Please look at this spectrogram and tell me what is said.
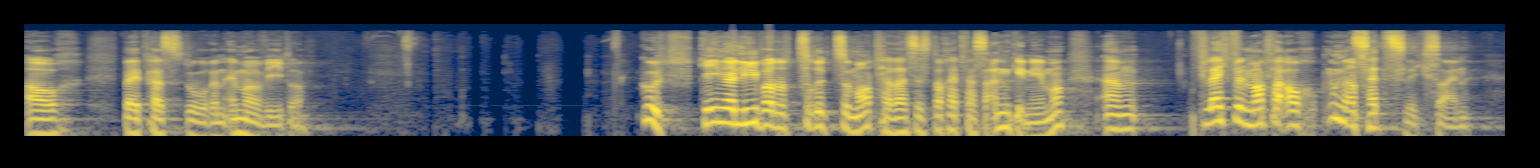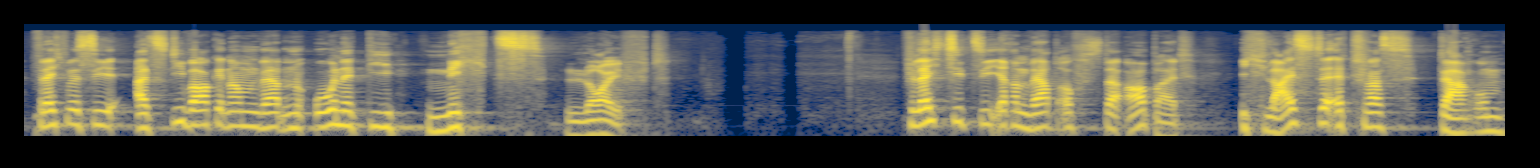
auch bei Pastoren immer wieder. Gut, gehen wir lieber zurück zu Martha, das ist doch etwas angenehmer. Ähm, vielleicht will Martha auch unersetzlich sein. Vielleicht will sie als die wahrgenommen werden, ohne die nichts läuft. Vielleicht sieht sie ihren Wert auf der Arbeit. Ich leiste etwas, darum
